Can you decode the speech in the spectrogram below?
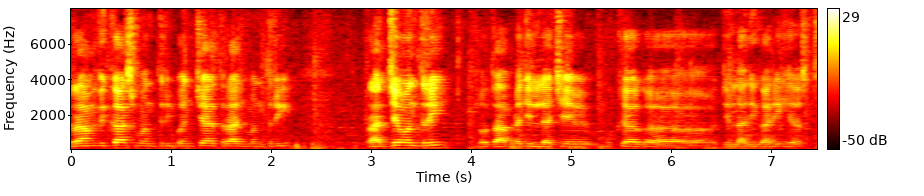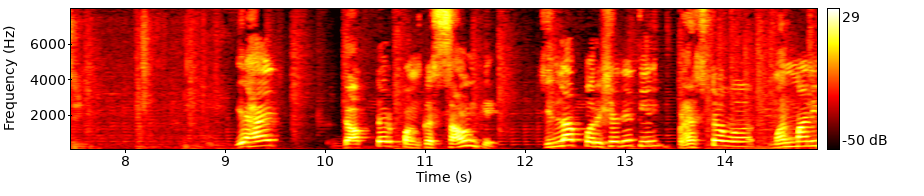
ग्रामविकास मंत्री पंचायत राज मंत्री राज्यमंत्री स्वतः आपल्या जिल्ह्याचे मुख्य जिल्हाधिकारी हे असतील. हे आहेत डॉक्टर पंकज साळुंके. जिल्हा परिषदेतील भ्रष्ट व मनमानी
